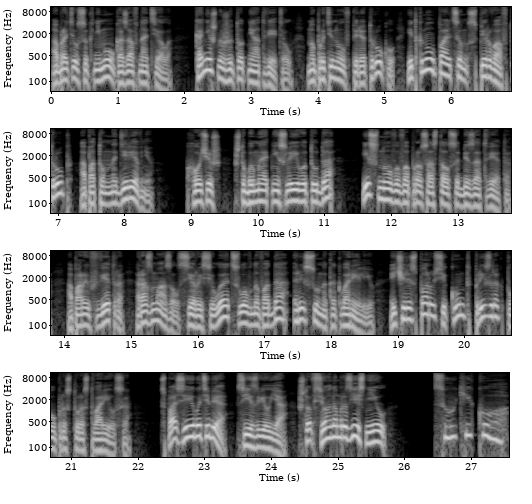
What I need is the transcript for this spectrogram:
обратился к нему, указав на тело. Конечно же, тот не ответил, но протянул вперед руку и ткнул пальцем сперва в труп, а потом на деревню. Хочешь, чтобы мы отнесли его туда?» И снова вопрос остался без ответа, а порыв ветра размазал серый силуэт, словно вода, рисунок акварелью, и через пару секунд призрак попросту растворился. «Спасибо тебе», — съязвил я, — «что все нам разъяснил». «Цукико»,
